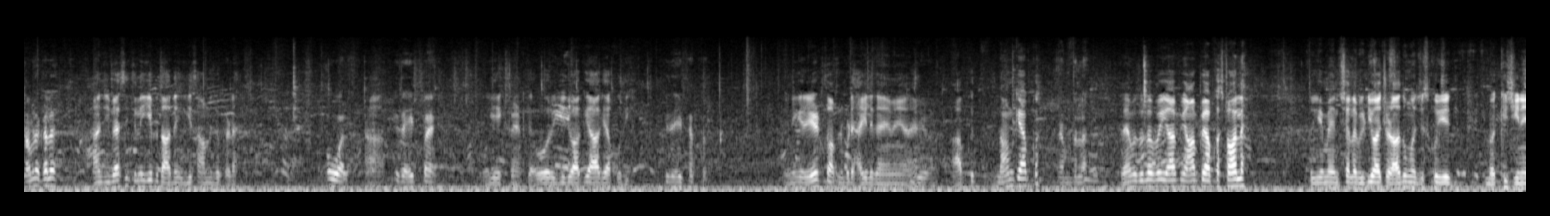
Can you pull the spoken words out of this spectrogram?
सामने खड़ा है। हाँ जी वैसे चलें ये बता दें ये सामने जो खड़ा है। वो वाला। हाँ। इधर एक पैंट। ये एक पैंट का और ये जो आगे आ गया खुद ही। इधर एक सत्तर यानी कि रेट तो आपने बड़े हाई लगाए हुए हैं हाँ। आपका नाम क्या आपका? रहमतुल्ला रहमतुल्ला भाई आप यहाँ पे आपका स्टॉल है? तो ये मैं इंशाल्लाह वीडियो आज चढ़ा दूँगा जिसको ये मक्खी चीने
